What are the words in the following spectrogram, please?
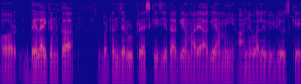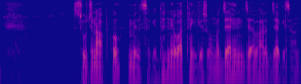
और बेल आइकन का बटन ज़रूर प्रेस कीजिए ताकि हमारे आगे हमें आने वाले वीडियोज़ के सूचना आपको मिल सके। धन्यवाद। थैंक यू सो मच जय हिंद। जय भारत। जय किसान।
